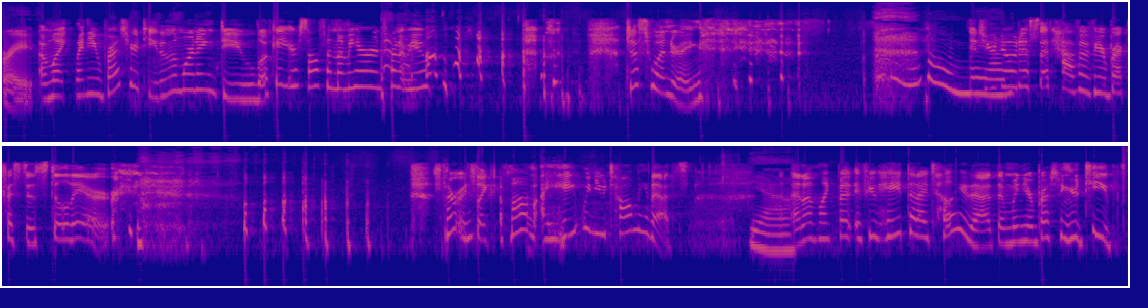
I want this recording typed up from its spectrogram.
Right. I'm like, when you brush your teeth in the morning, do you look at yourself in the mirror in front of you? Just wondering. Oh man. Did you notice that half of your breakfast is still there? They're always like, Mom, I hate when you tell me this. Yeah. And I'm like, but if you hate that I tell you that, then when you're brushing your teeth,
